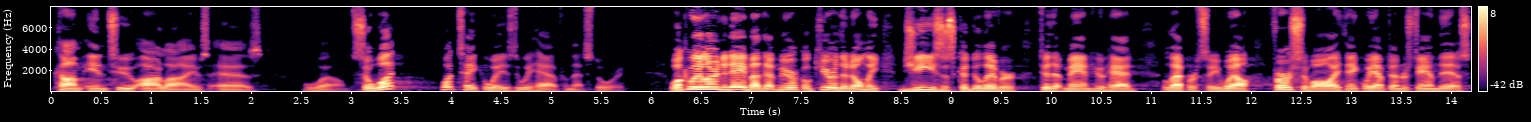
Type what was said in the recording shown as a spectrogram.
come into our lives as well. So, what, what takeaways do we have from that story? What can we learn today about that miracle cure that only Jesus could deliver to that man who had leprosy? Well, first of all, I think we have to understand this.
